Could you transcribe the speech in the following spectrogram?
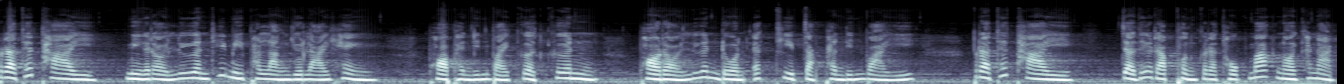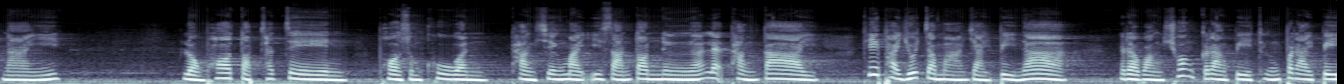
ประเทศไทยมีรอยเลื่อนที่มีพลังอยู่หลายแห่ง พอแผ่นดินไหวเกิดขึ้น พอรอยเลื่อนโดนแอคทีฟจากแผ่นดินไหว ประเทศไทยจะได้รับผลกระทบมากน้อยขนาดไหน หลวงพ่อตอบชัดเจน พอสมควรทางเชียงใหม่อีสานตอนเหนือและทางใต้ ที่พายุจะมาใหญ่ปีหน้า ระวังช่วงกลางปีถึงปลายปี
